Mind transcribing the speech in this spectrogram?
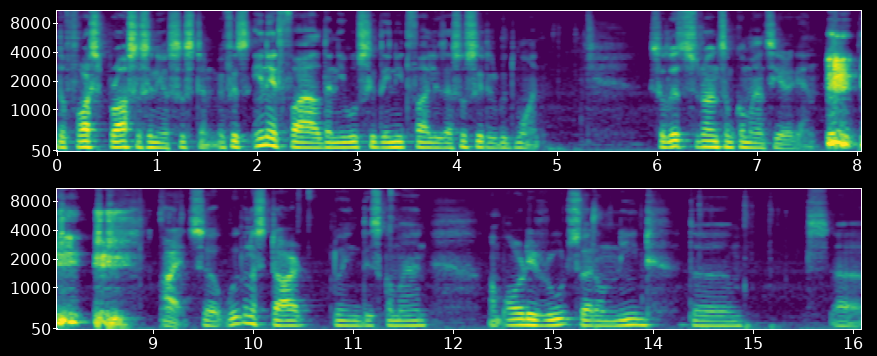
the first process in your system. If it's init file, then you will see the init file is associated with one. So let's run some commands here again. All right, so we're gonna start doing this command. I'm already root, so I don't need the uh,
